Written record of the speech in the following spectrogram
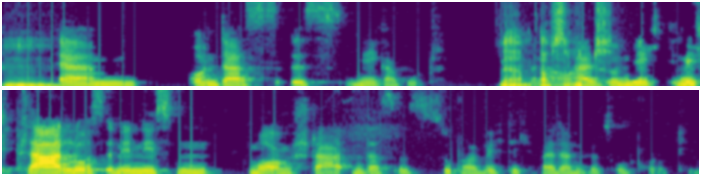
Mhm. Ähm, und das ist mega gut. Ja, genau. absolut. Also nicht, nicht planlos in den nächsten morgen starten. Das ist super wichtig, weil dann wird es unproduktiv.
